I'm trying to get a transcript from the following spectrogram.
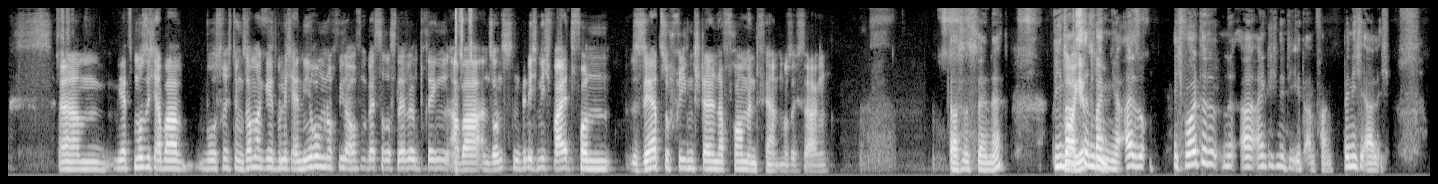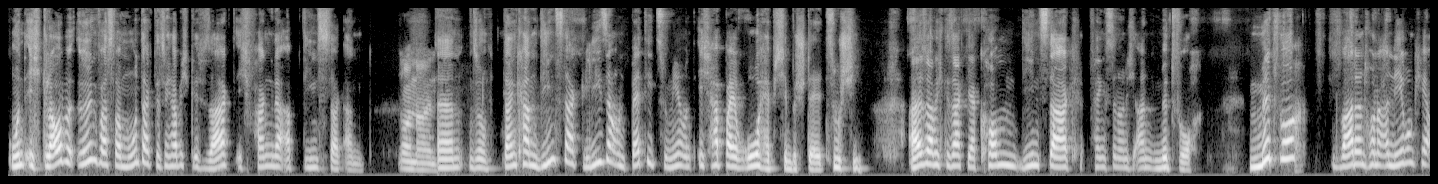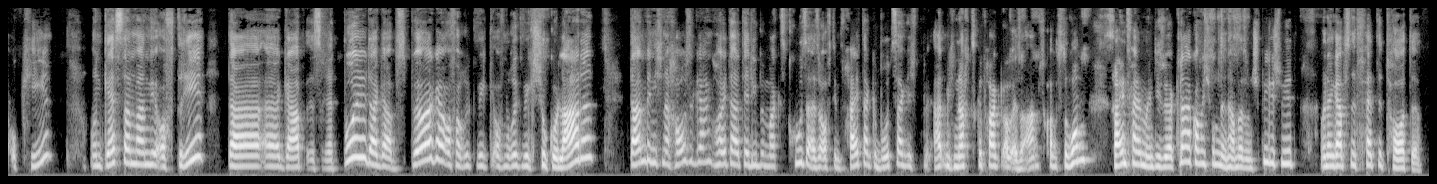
Ähm, jetzt muss ich aber, wo es Richtung Sommer geht, will ich Ernährung noch wieder auf ein besseres Level bringen. Aber ansonsten bin ich nicht weit von sehr zufriedenstellender Form entfernt, muss ich sagen. Das ist sehr nett. Wie war es denn bei du. mir? Also, ich wollte ne, äh, eigentlich eine Diät anfangen, bin ich ehrlich. Und ich glaube, irgendwas war Montag, deswegen habe ich gesagt, ich fange da ab Dienstag an. Oh nein. Ähm, so, dann kam Dienstag Lisa und Betty zu mir und ich habe bei Rohhäppchen bestellt, Sushi. Also habe ich gesagt, ja komm, Dienstag fängst du noch nicht an, Mittwoch. Mittwoch war dann von der Ernährung her okay. Und gestern waren wir auf Dreh, da äh, gab es Red Bull, da gab es Burger, auf, Rückweg, auf dem Rückweg Schokolade. Dann bin ich nach Hause gegangen. Heute hat der liebe Max Kruse, also auf dem Freitag Geburtstag, ich hat mich nachts gefragt, ob, also abends kommst du rum, reinfallen, meinte ich so, ja klar, komme ich rum, dann haben wir so ein Spiel gespielt und dann gab es eine fette Torte.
